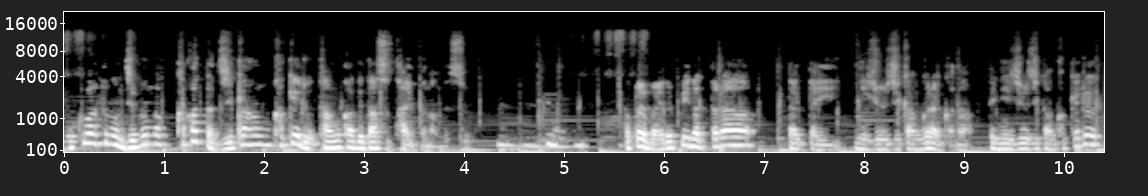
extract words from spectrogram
僕はその自分がかかった時間かける単価で出すタイプなんですよ。例えば LP だったら、だいたい20時間ぐらいかな。で、20時間かける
